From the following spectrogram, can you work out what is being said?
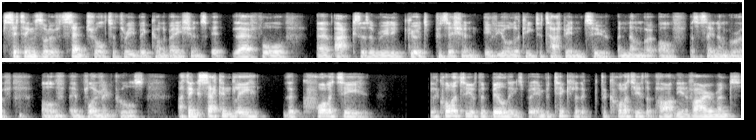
sitting sort of central to three big conurbations, it therefore uh, acts as a really good position if you're looking to tap into a number of, as I say, number of of employment pools. I think secondly, the quality the quality of the buildings, but in particular the, the quality of the park, the environment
